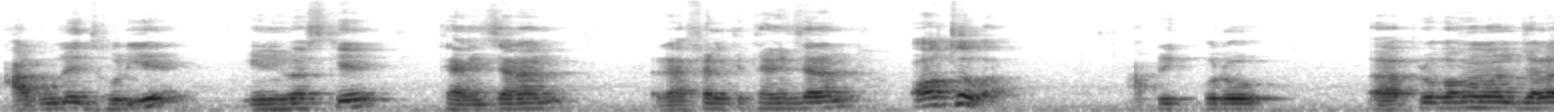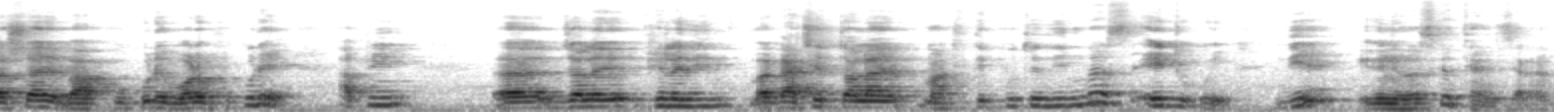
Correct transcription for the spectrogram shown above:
আগুনে ধরিয়ে ইউনিভার্সকে থ্যাঙ্কস জানান। রাফেলকে থ্যাঙ্কস জানান। অথবা আপনি কোনো প্রবাহমান জলাশয় বা পুকুরে, বড় পুকুরে আপনি জলে ফেলে দিন বা গাছের তলায় মাটিতে পুঁতে দিন, ব্যাস, এইটুকুই দিয়ে ইউনিভার্সকে থ্যাংকস জানান।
